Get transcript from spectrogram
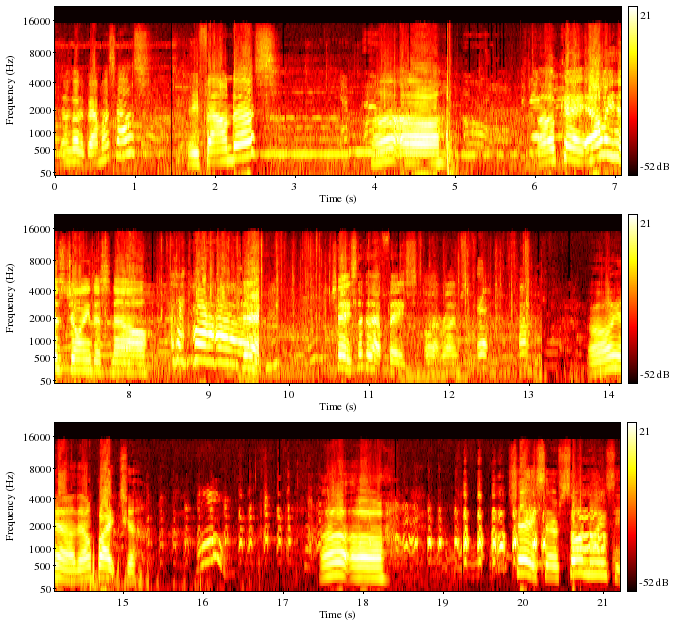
You want to go to Grandma's house? They found us? Uh-oh. Oh. Okay, Ellie has joined us now. Chase, look at that face. Oh, that rhymes. Oh, yeah, they'll bite you. Uh-oh. Chase, they're so noisy.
